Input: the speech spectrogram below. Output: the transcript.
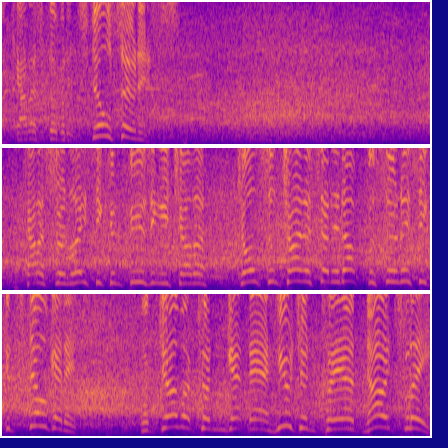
McAllister, but it's still Souness. McAllister and Lacey confusing each other. Johnson trying to set it up for Souness. He could still get it. McDermott couldn't get there. Hughton cleared. Now it's Lee.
